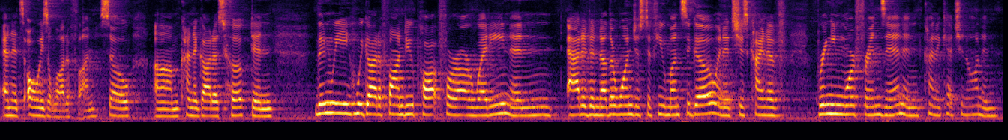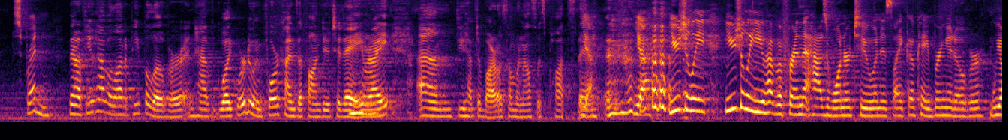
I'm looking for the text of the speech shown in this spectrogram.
and it's always a lot of fun. So, um, kind of got us hooked, and then we, we got a fondue pot for our wedding and added another one just a few months ago, and it's just kind of bringing more friends in and kind of catching on and spreading. Now, if you have a lot of people over and have, like, we're doing four kinds of fondue today, right? Um, do you have to borrow someone else's pots then? Yeah, yeah. Usually, usually you have a friend that has one or two, and it's like, okay, bring it over. We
